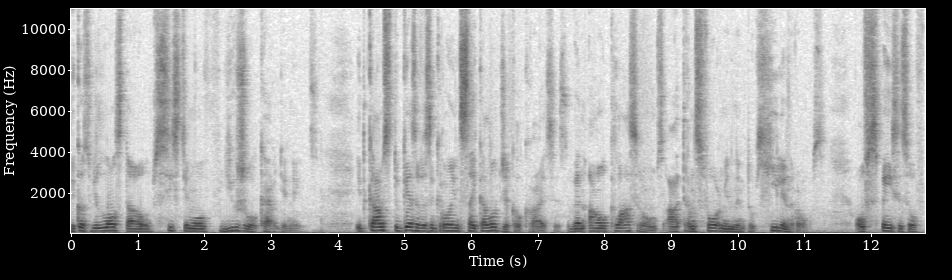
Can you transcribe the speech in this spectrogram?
because we lost our system of usual coordinates. It comes together with a growing psychological crisis when our classrooms are transforming into healing rooms of spaces of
